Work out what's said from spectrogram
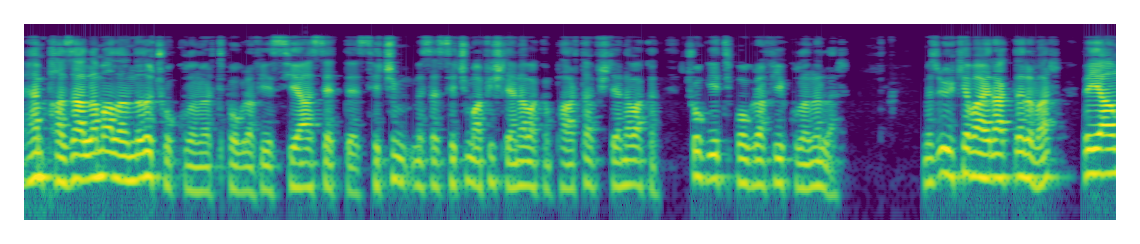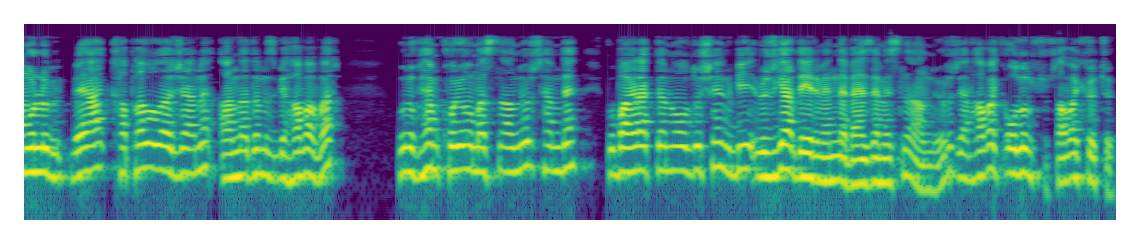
Hem pazarlama alanında da çok kullanıyor tipografiyi. Siyasette, seçim mesela seçim afişlerine bakın, parti afişlerine bakın. Çok iyi tipografiyi kullanırlar. Mesela ülke bayrakları var ve yağmurlu veya kapalı olacağını anladığımız bir hava var. Bunu hem koyu olmasını anlıyoruz hem de bu bayrakların olduğu şeyin bir rüzgar değirmenine benzemesini anlıyoruz. Yani hava olumsuz, hava kötü.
